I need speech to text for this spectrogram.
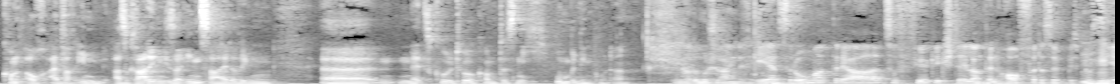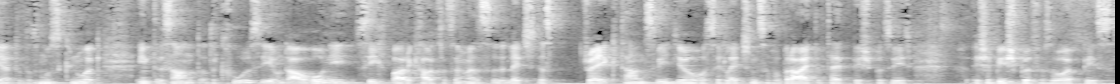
kommt auch einfach in, also gerade in dieser insiderigen äh, Netzkultur kommt das nicht unbedingt gut an. Genau, du musst eigentlich eher das Rohmaterial zur Verfügung stellen und dann hoffen, dass etwas mhm. passiert. Und das mhm. muss genug interessant oder cool sein und auch ohne sichtbare Kalkulation. Das, das Drake-Tanzvideo, was sich letztens so verbreitet hat, beispielsweise, ist ein Beispiel für so etwas.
